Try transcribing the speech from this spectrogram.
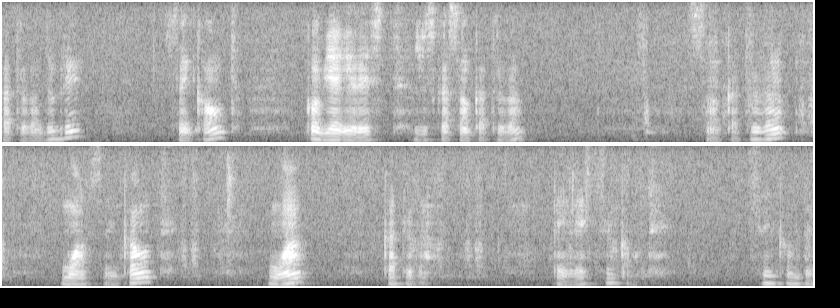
80 degrés, 50. Combien il reste jusqu'à 180 180 moins 50 moins 80. Ben, il reste 50. 50 degrés.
